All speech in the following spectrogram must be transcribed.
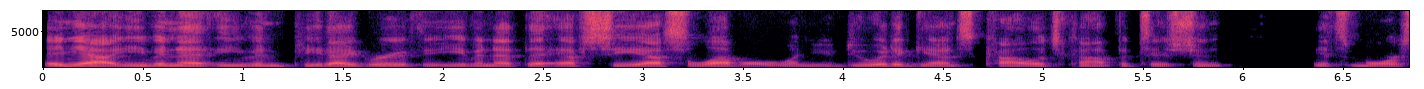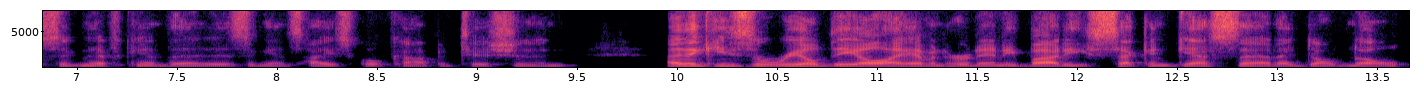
And yeah, even at, even Pete, I agree with you. Even at the FCS level, when you do it against college competition, it's more significant than it is against high school competition. And I think he's the real deal. I haven't heard anybody second guess that. I don't know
